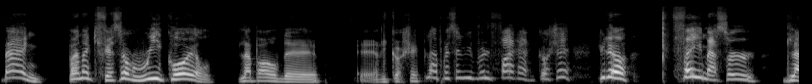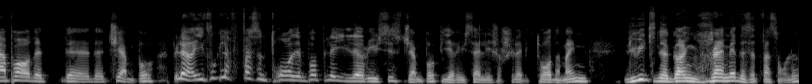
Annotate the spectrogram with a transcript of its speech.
bang! Pendant qu'il fait ça, recoil de la part de euh, Ricochet. Puis là, après ça, lui, il veut le faire à Ricochet. Puis là, fame assure de la part de, de, Ciampa. Puis là, il faut qu'il le fasse une troisième fois. Puis là, il a réussi sur Ciampa, puis il a réussi à aller chercher la victoire de même. Lui qui ne gagne jamais de cette façon-là.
